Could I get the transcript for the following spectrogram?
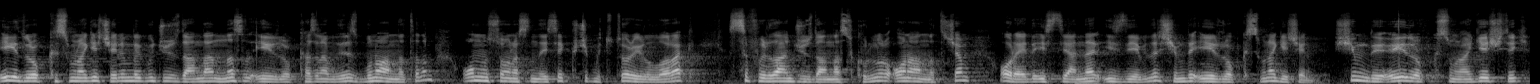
Airdrop kısmına geçelim ve bu cüzdandan nasıl airdrop kazanabiliriz bunu anlatalım. Onun sonrasında ise küçük bir tutorial olarak sıfırdan cüzdan nasıl kurulur onu anlatacağım. Oraya da isteyenler izleyebilir. Şimdi airdrop kısmına geçelim. Şimdi airdrop kısmına geçtik.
